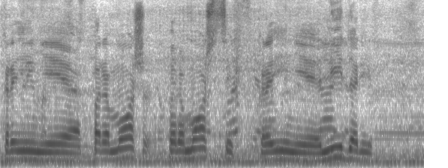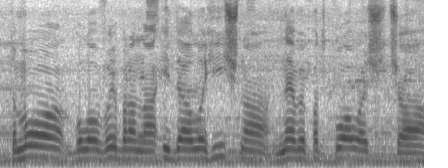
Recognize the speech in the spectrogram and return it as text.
в країні перемож... переможців, в країні лідерів. Тому було вибрано ідеологічно, не випадково, що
